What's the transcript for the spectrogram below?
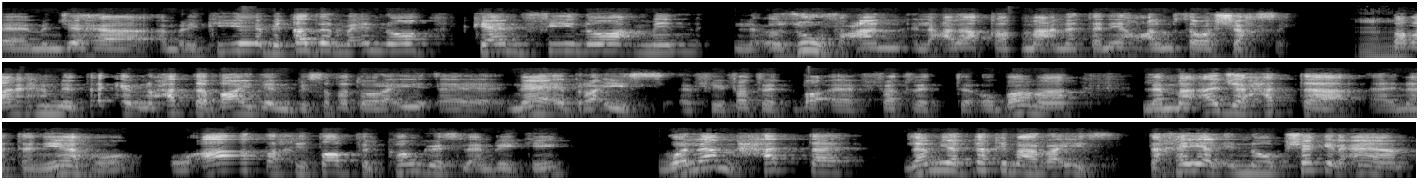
من جهة أمريكية بقدر ما إنه كان في نوع من العزوف عن العلاقة مع نتنياهو على المستوى الشخصي. طبعا إحنا بنتذكر إنه حتى بايدن بصفته رئيس آه، نائب رئيس في فترة آه، في فترة أوباما لما اجى حتى نتنياهو وأعطى خطاب في الكونغرس الأمريكي ولم حتى لم يلتقي مع الرئيس. تخيل إنه بشكل عام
